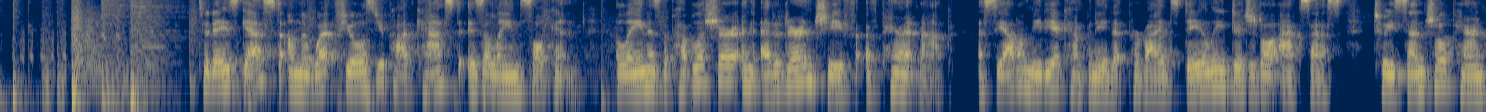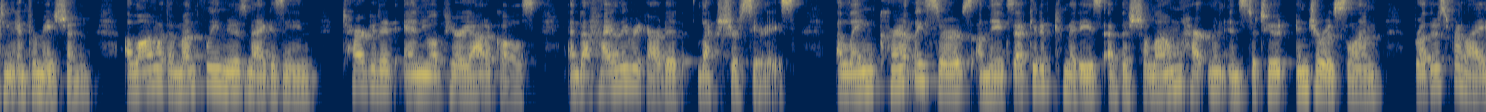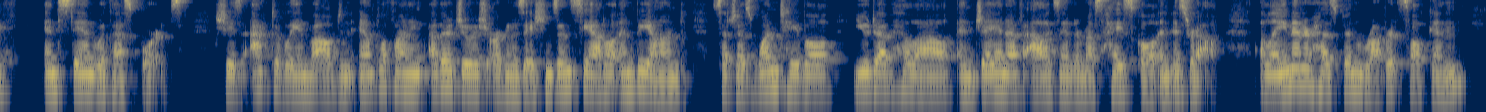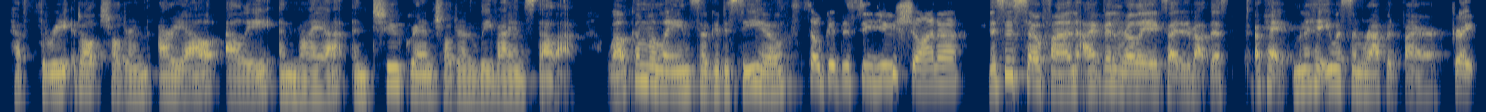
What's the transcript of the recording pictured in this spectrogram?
Today's guest on the What Fuels You podcast is Alayne Sulkin. Alayne is the publisher and editor in chief of Parent Map, a Seattle media company that provides daily digital access to essential parenting information, along with a monthly news magazine, targeted annual periodicals, and a highly regarded lecture series. Alayne currently serves on the executive committees of the Shalom Hartman Institute in Jerusalem, Brothers for Life, and Stand With Us boards. She is actively involved in amplifying other Jewish organizations in Seattle and beyond, such as One Table, UW Hillel, and JNF Alexander Muss High School in Israel. Elaine and her husband, Robert Sulkin, have three adult children, Ariel, Ellie, and Maya, and two grandchildren, Levi and Stella. Welcome, Alayne. So good to see you. So good to see you, Shauna. This is so fun. I've been really excited about this. Okay, I'm going to hit you with some rapid fire. Great.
